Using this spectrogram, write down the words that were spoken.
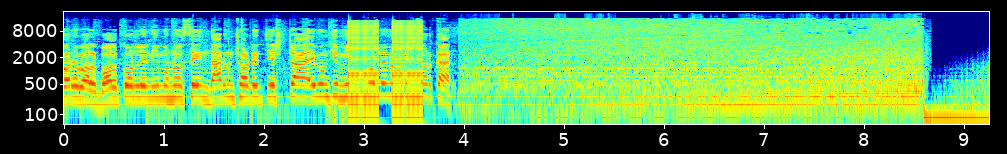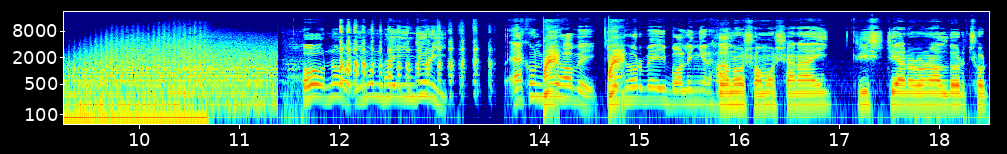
পরে বল। বল করলেন ইমন হোসেন, দারুণ শটের চেষ্টা এবং কি মিস করলেন অনেক সরকার ও, নো, ইমন ভাই ইনজুরি এখন কি হবে? কে ধরবে এই বোলিং এর কোনো সমস্যা নাই। ক্রিস্টিয়ানো রোনালদোর ছোট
